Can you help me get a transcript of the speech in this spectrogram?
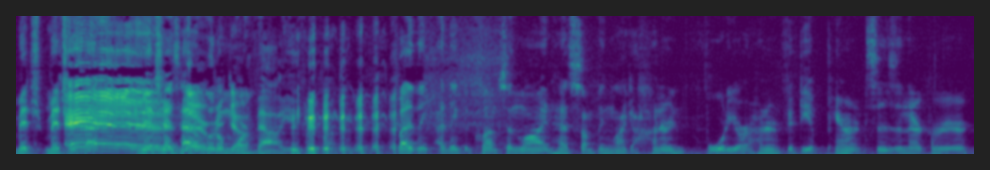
Mitch Mitch has had, Mitch has had a little more value for Clemson. but I think I think the Clemson line has something like 140 or 150 appearances in their career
